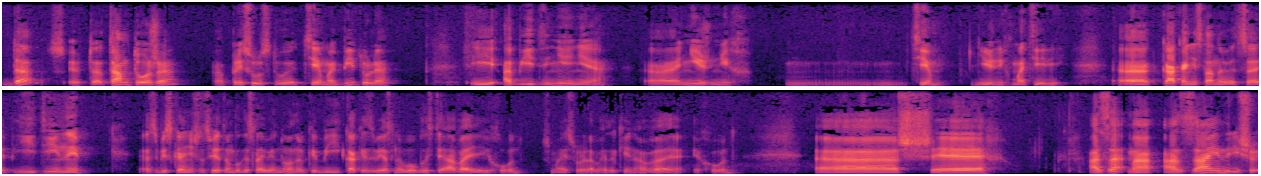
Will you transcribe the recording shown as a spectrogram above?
Да, это, там тоже присутствует тема битуля и объединение э, нижних тем, нижних материй, э, как они становятся едины с бесконечным светом благословен он, и, как известно, в области Авая и Ход, Шмайсур Авая Лакин, Авая и Ход, э, Ше Азайн решил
